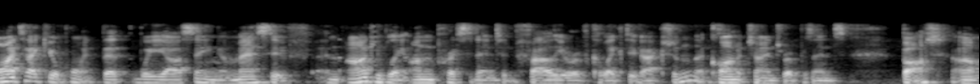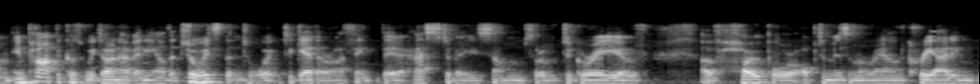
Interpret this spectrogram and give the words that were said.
I take your point that we are seeing a massive and arguably unprecedented failure of collective action that climate change represents. But um, in part because we don't have any other choice than to work together, I think there has to be some sort of degree of of hope or optimism around creating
